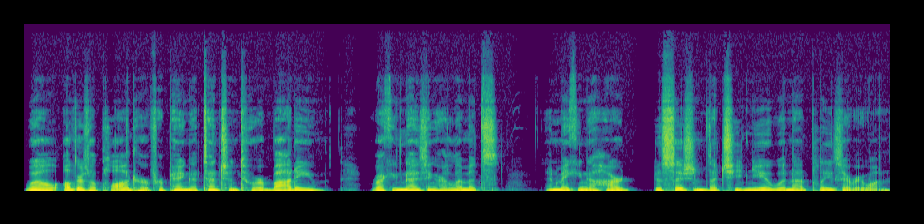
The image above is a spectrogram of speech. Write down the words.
While others applaud her for paying attention to her body, recognizing her limits, and making a hard decision that she knew would not please everyone.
